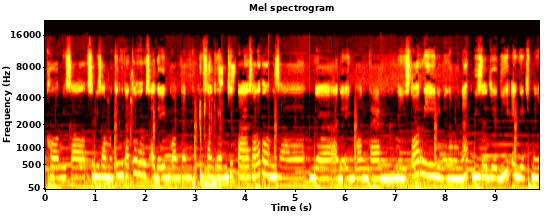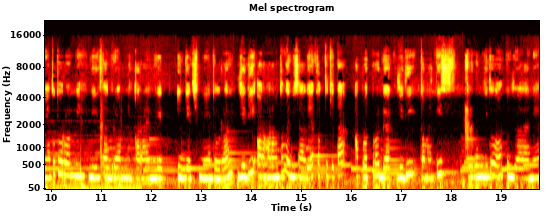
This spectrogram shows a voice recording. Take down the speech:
kalau misal sebisa mungkin kita tuh harus adain konten Instagram kita. Soalnya kalau misal nggak adain konten di story di mana-mana bisa jadi engagementnya tuh turun nih di Instagram. Nah, karena engagementnya turun jadi orang-orang tuh nggak bisa lihat waktu kita upload produk jadi otomatis turun gitu loh penjualannya.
